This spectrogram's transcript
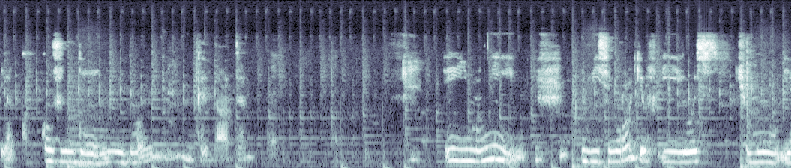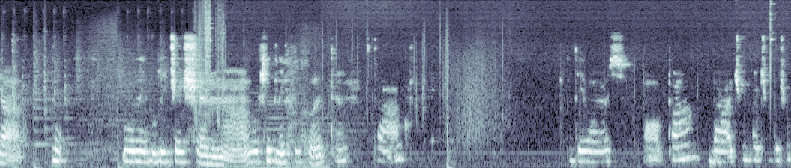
як кожен день відео кидати. І мені 8 років, і ось чому я. Ну, вони будуть чаще на вихідних виходити. Так. Дивимось. Опа, бачу, бачу, бачу.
